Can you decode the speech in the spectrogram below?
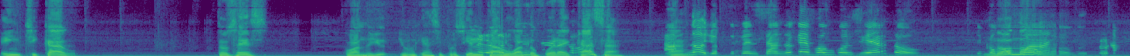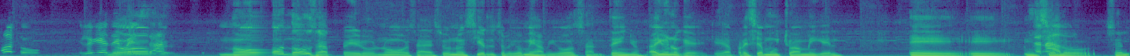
en Chicago. Entonces, cuando yo, yo me quedé así, pero si él Pero estaba jugando fuera de casa. Ah, ¿Ah? no, yo estoy pensando que fue un concierto. Y como No, no, fan, no. una foto. Es lo que yo estoy pensando. No, no, o sea, pero no, o sea, eso no es cierto, se lo digo a mis amigos salteños. Hay uno que, que aprecia mucho a Miguel. Eh, eh, y se lo, se,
